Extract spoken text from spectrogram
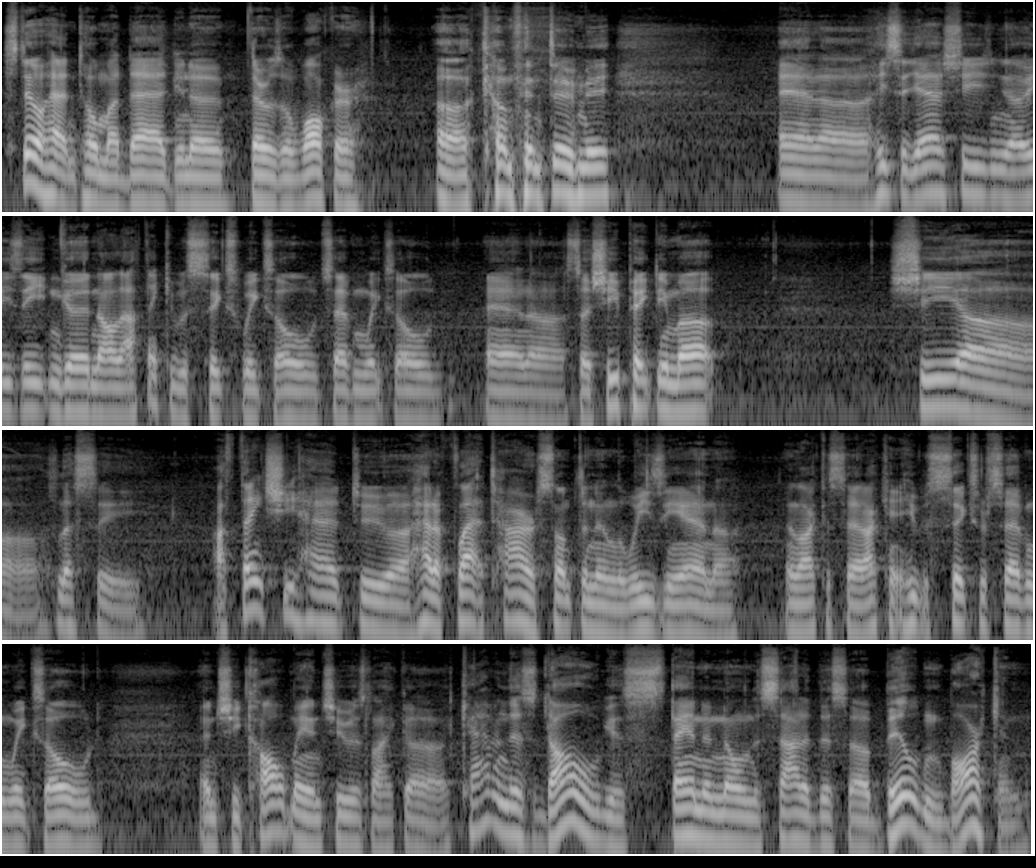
Still hadn't told my dad. You know, there was a walker uh, coming to me, and uh, he said, "Yeah, she, you know, he's eating good and all that." I think he was six weeks old, seven weeks old, and uh, so she picked him up. She, uh, let's see, I think she had to uh, had a flat tire or something in Louisiana, and like I said, I can't. He was six or seven weeks old, and she called me and she was like, uh, "Cavin, this dog is standing on the side of this uh, building barking.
